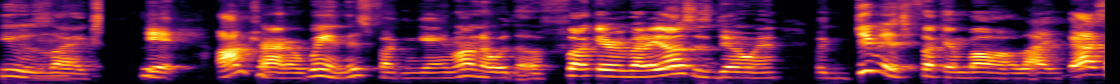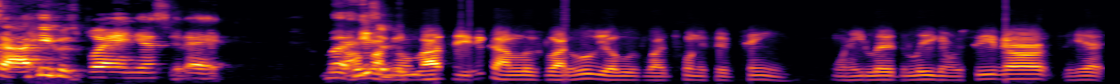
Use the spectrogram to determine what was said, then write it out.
he was Mhm. like shit i'm trying to win this fucking game i don't know what the fuck everybody else is doing but give me this fucking ball like that's how he was playing yesterday but I'm he's not gonna lie to you. He kind of looks like Julio looks like 2015 when he led the league in receiving yards. He had,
